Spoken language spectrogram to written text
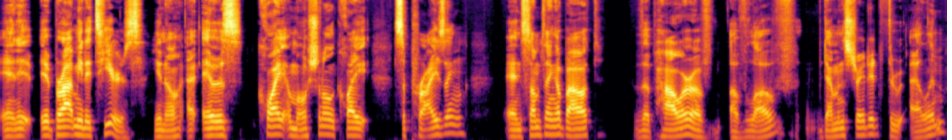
And it, it brought me to tears, you know. It was quite emotional, quite surprising, and something about the power of, of love demonstrated through Ellen.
